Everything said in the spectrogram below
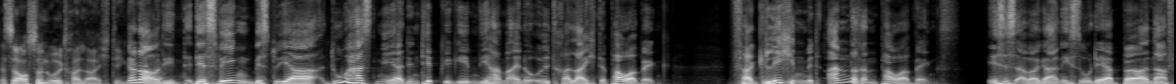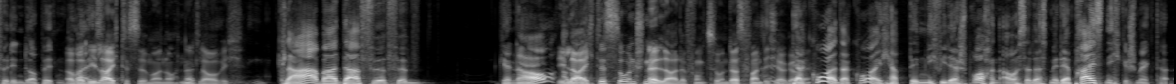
das ist auch so ein Ultraleicht-Ding. Genau, ne? die, deswegen bist du ja, du hast mir ja den Tipp gegeben, die haben eine ultraleichte Powerbank. Verglichen mit anderen Powerbanks ist es aber gar nicht so der Burner für den doppelten Preis. Aber die leichteste immer noch, ne, glaube ich. Klar, aber dafür für genau. Die leichteste und Schnellladefunktion, das fand ich ja geil. D'accord, d'accord. Ich habe dem nicht widersprochen, außer dass mir der Preis nicht geschmeckt hat.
